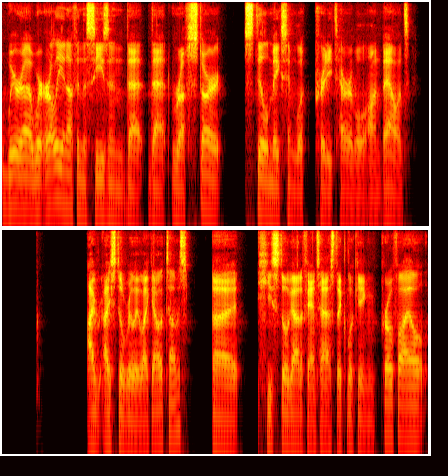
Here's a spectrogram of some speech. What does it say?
we're uh, we're early enough in the season that that rough start still makes him look pretty terrible on balance. I I still really like Alek Thomas. Uh, he's still got a fantastic looking profile.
